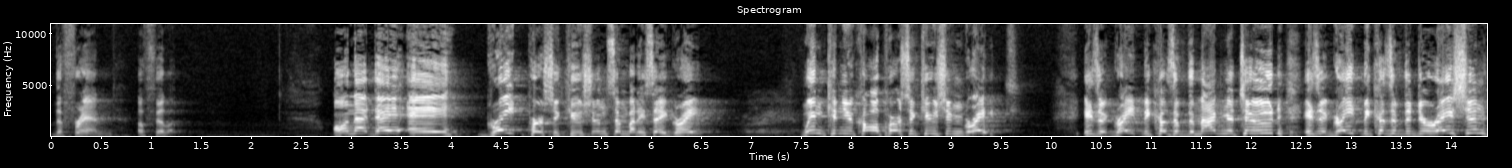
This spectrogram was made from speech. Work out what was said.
the friend of Philip. On that day, a great persecution, somebody say great. great. When can you call persecution great? Is it great because of the magnitude? Is it great because of the duration?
